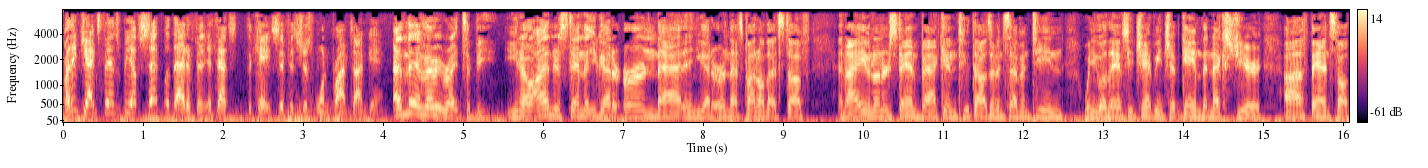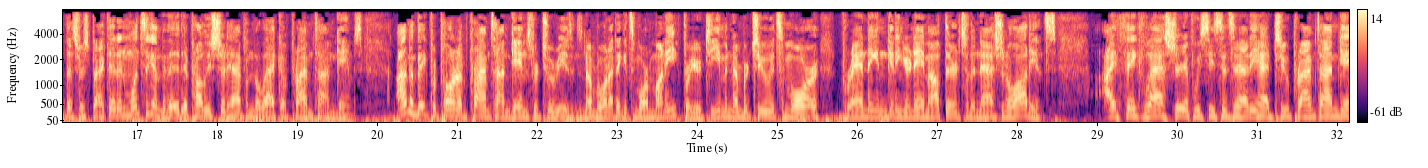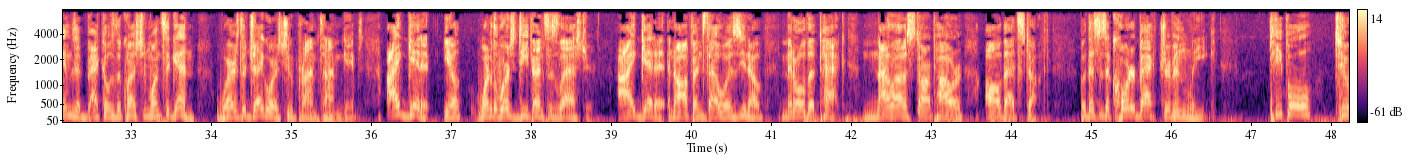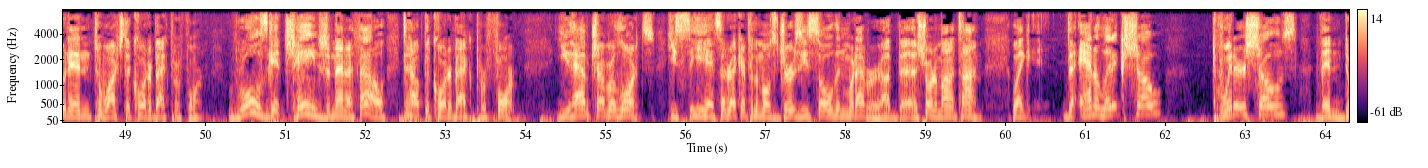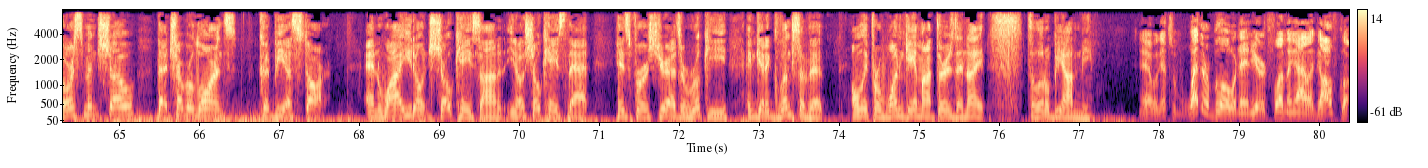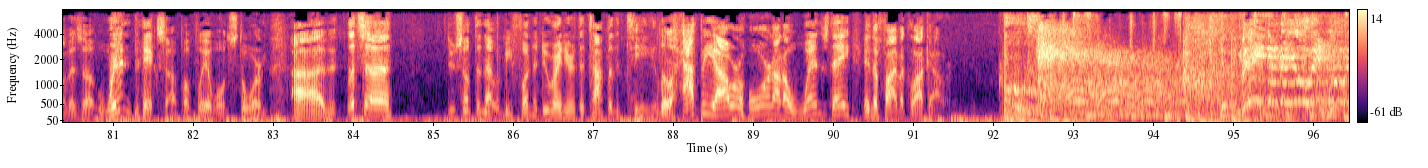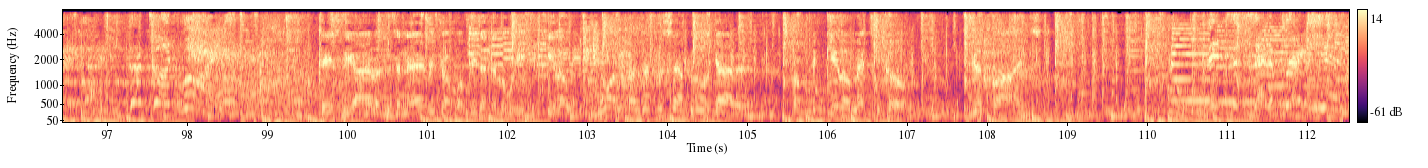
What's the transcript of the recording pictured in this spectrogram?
I think Jags fans be upset with that if if that's the case, if it's just one primetime game. And they have every right to be. You know, I understand that you got to earn that, and you got to earn that spot and all that stuff. And I even understand back in 2017 when you go to the AFC Championship game the next year, uh, fans felt disrespected. And once again, they, they probably should have from the lack of primetime games. I'm a big proponent of primetime games for two reasons. Number one, I think it's more money for your team. And number two, it's more branding and getting your name out there to the national audience. I think last year, if we see Cincinnati had two primetime games, it echoes the question once again. Where's the Jaguars' two primetime games? I get it. You know, one of the worst defenses last year. I get it. An offense that was, you know, middle of the pack, not a lot of star power, all that stuff. But this is a quarterback driven league. People tune in to watch the quarterback perform. Rules get changed in the NFL to help the quarterback perform. You have Trevor Lawrence. He has set a record for the most jerseys sold in whatever, a, a short amount of time. Like, the analytics show, Twitter shows, the endorsement show that Trevor Lawrence could be a star and why you don't showcase on you know showcase that his first year as a rookie and get a glimpse of it only for one game on a Thursday night. It's a little beyond me. Yeah, we got some weather blowing in here at Fleming Island Golf Club as a wind picks up. Hopefully it won't storm. Uh, let's uh, do something that would be fun to do right here at the top of the tee. A little happy hour horn on a Wednesday in the five o'clock hour. Taste the islands and every drop of Vida de Luis tequila. 100% blue agave from Tequila, Mexico. Good vibes. It's a celebration!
